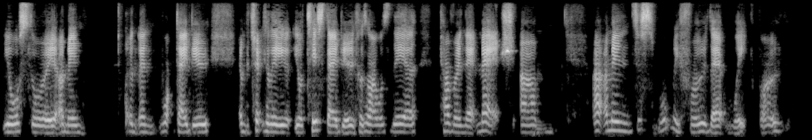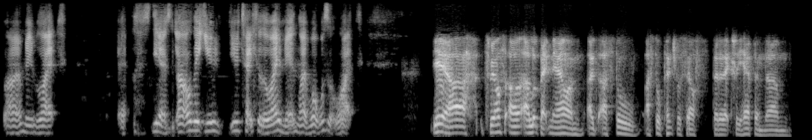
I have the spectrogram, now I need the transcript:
your story. I mean, and, and what debut, and particularly your test debut, because I was there covering that match. Um, I, I, mean, just walk me through that week, bro. I mean, like, uh, yeah, I'll let you you take it away, man. Like, what was it like? Yeah, uh, to be honest, I, I, look back now and I, I, still I still pinch myself that it actually happened. Um,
